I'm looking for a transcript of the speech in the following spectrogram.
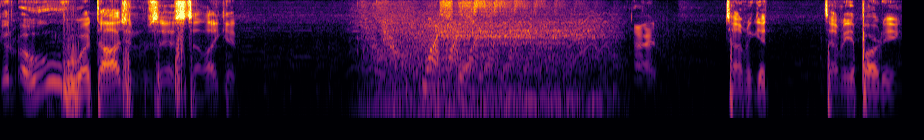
Good. Ooh, a dodge and resist. I like it. Watch this. All right. Time to get time to get partying.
